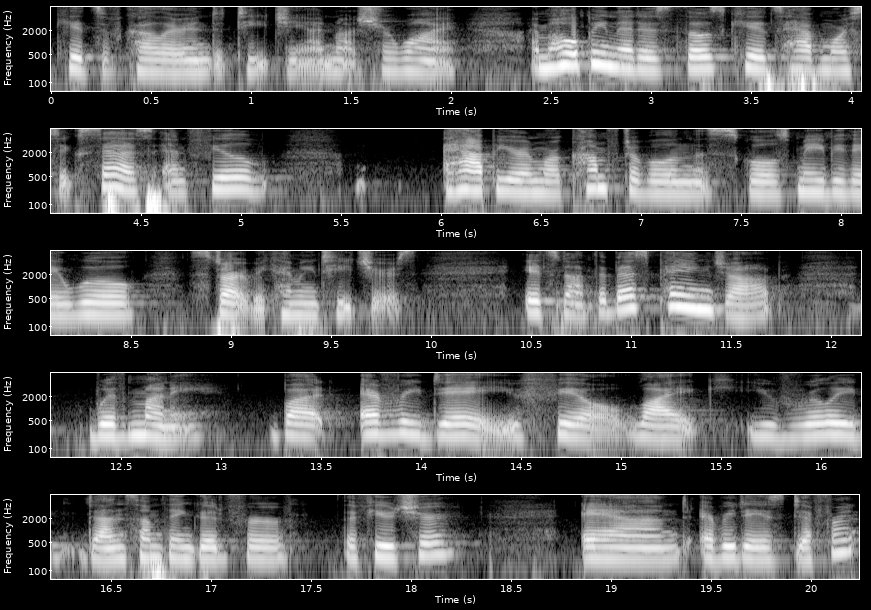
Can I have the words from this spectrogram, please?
kids of color into teaching. I'm not sure why. I'm hoping that as those kids have more success and feel happier and more comfortable in the schools, maybe they will start becoming teachers. It's not the best paying job with money, but every day you feel like you've really done something good for the future and every day is different.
